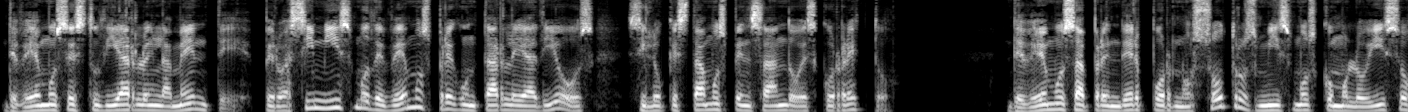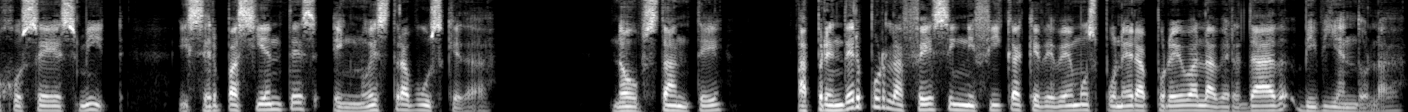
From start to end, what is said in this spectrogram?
Debemos estudiarlo en la mente, pero asimismo debemos preguntarle a Dios si lo que estamos pensando es correcto. Debemos aprender por nosotros mismos como lo hizo José Smith y ser pacientes en nuestra búsqueda. No obstante, aprender por la fe significa que debemos poner a prueba la verdad viviéndola.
